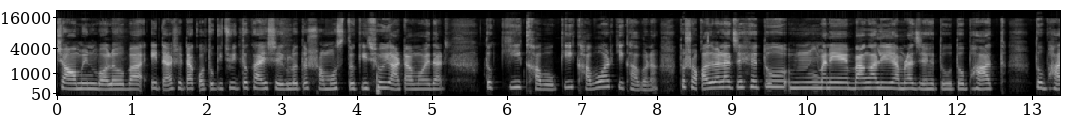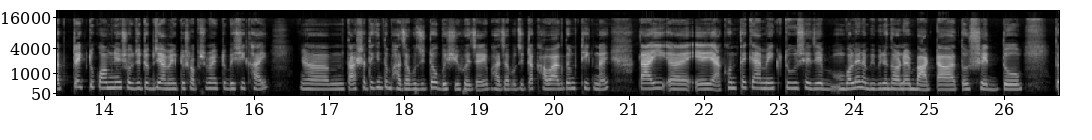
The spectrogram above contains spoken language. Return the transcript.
চাউমিন বলো বা এটা সেটা কত কিছুই তো খায়, সেগুলো তো সমস্ত কিছুই আটা, ময়দার তো কি খাব? কি খাব আর কি খাব না? তো সকালবেলা যেহেতু মানে বাঙালি আমরা যেহেতু, তো ভাত, তো ভাতটা একটু কম নিয়ে সবজি টবজি আমি একটু সবসময় একটু বেশি খাই। তার সাথে কিন্তু ভাজাভুজিটাও বেশি হয়ে যায়। ভাজাভুজিটা খাওয়া একদম ঠিক নয় তাই এই এখন থেকে আমি একটু সে যে বলে না বিভিন্ন ধরনের বাটা, তো সেদ্ধ, তো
